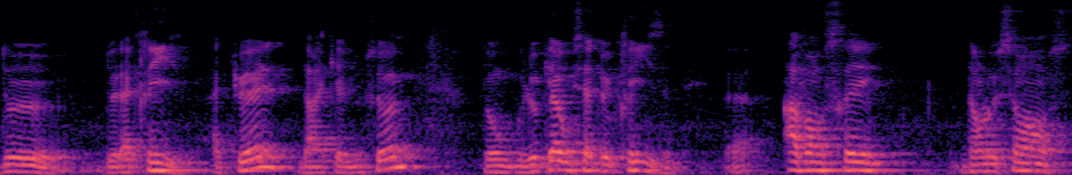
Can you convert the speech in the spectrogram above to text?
de de la crise actuelle dans laquelle nous sommes. Donc le cas où cette crise euh, avancerait dans le sens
